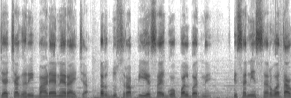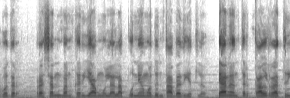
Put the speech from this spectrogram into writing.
ज्याच्या घरी भाड्याने राहायच्या तर दुसरा P S I Gopal Badne. पोलिसांनी सर्वात अगोदर प्रशांत बनकर या मुलाला पुण्यामधून ताब्यात घेतलं. त्यानंतर काल रात्री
